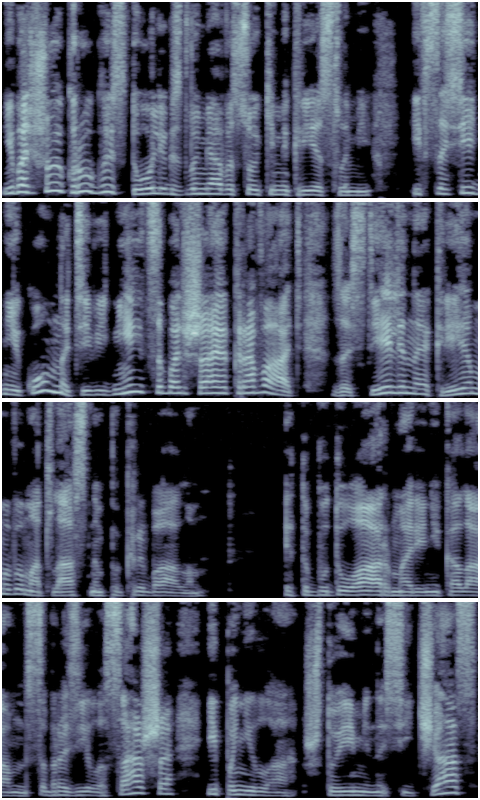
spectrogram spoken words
небольшой круглый столик с двумя высокими креслами, и в соседней комнате виднеется большая кровать, застеленная кремовым атласным покрывалом. «Это будуар, Мария Николаевна», — сообразила Саша и поняла, что именно сейчас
